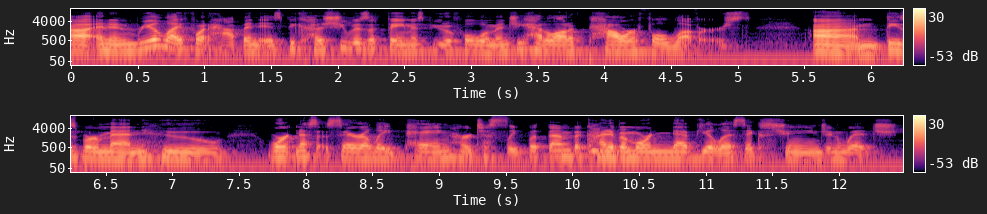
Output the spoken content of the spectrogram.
Uh, and in real life, what happened is because she was a famous, beautiful woman, she had a lot of powerful lovers. Um, these were men who weren't necessarily paying her to sleep with them, but kind of a more nebulous exchange in which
